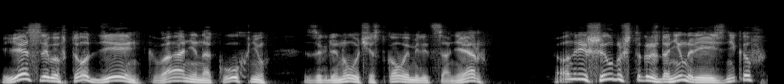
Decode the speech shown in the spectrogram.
Если бы в тот день к Ване на кухню заглянул участковый милиционер, он решил бы, что гражданин Резников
